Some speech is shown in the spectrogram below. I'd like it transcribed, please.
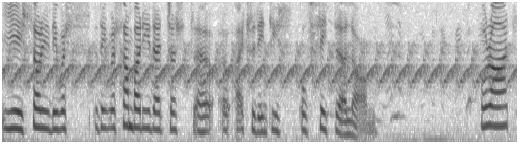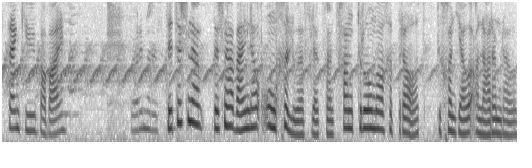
Yes, sorry, there was there was somebody that just uh, accidentally offset the alarm. All right, thank you. Bye dis Dit is nou dis nou baie ongelooflik want van trauma gepraat, toe gaan jou alarm nou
